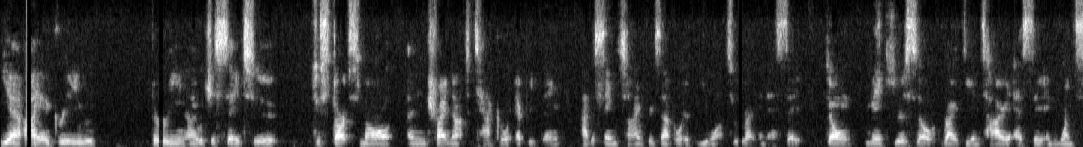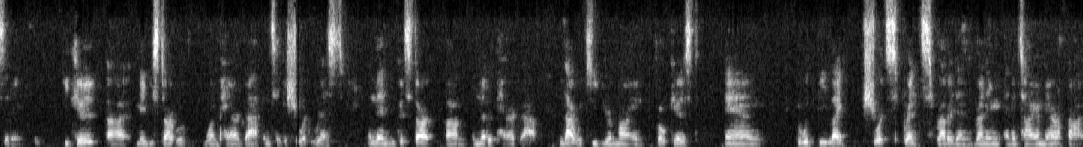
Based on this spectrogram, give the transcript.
Yeah, I agree with Doreen, I would just say to to start small and try not to tackle everything at the same time. For example, if you want to write an essay, don't make yourself write the entire essay in one sitting. You could uh, maybe start with one paragraph and take a short rest, and then you could start um, another paragraph. And that would keep your mind focused, and it would be like short sprints rather than running an entire marathon,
